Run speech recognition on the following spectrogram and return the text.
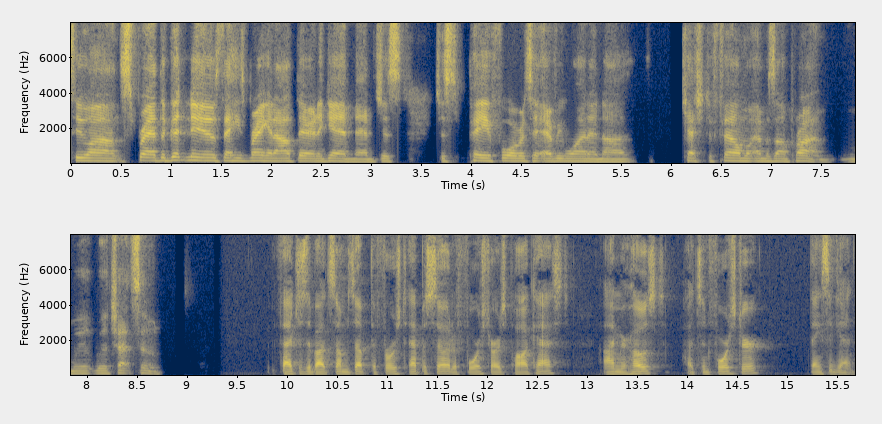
to um, spread the good news that he's bringing out there. And again, man, just just pay forward to everyone and uh, catch the film on Amazon Prime. We'll, we'll chat soon. That just about sums up the first episode of Four Stars Podcast. I'm your host, Hudson Forster. Thanks again.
